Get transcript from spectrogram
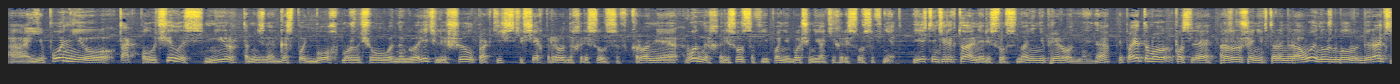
А Японию так получилось, мир, там, не знаю, Господь Бог, можно чего угодно говорить, лишил практически всех природных ресурсов. Кроме водных ресурсов в Японии больше никаких ресурсов нет. Есть интеллектуальные ресурсы, но они не природные, да? И поэтому после разрушения Второй мировой нужно было выбирать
